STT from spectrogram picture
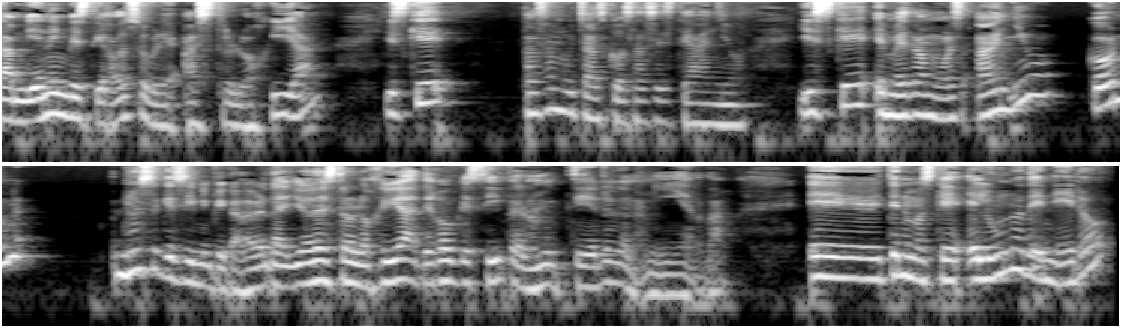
También he investigado sobre astrología. Y es que pasan muchas cosas este año. Y es que empezamos año con... No sé qué significa, la verdad. Yo de astrología digo que sí, pero no me entiendo de una mierda. Eh, tenemos que el 1 de enero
